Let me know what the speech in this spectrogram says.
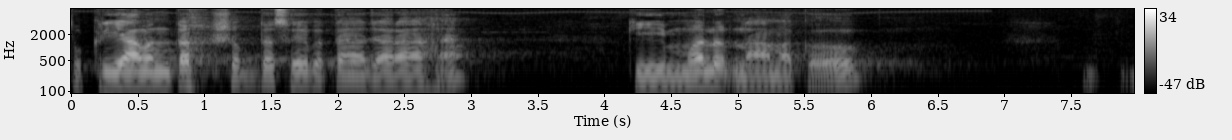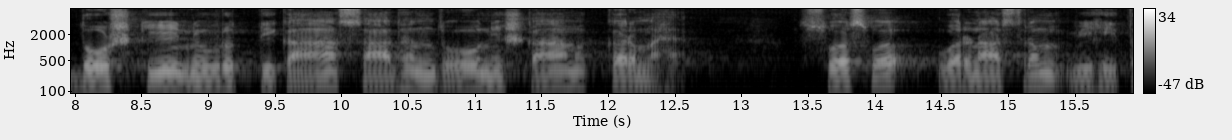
तो क्रियावंत शब्द से बताया जा रहा है कि मल नामक दोष की निवृत्ति का साधन जो निष्काम कर्म है स्वस्व वर्णाश्रम विहित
